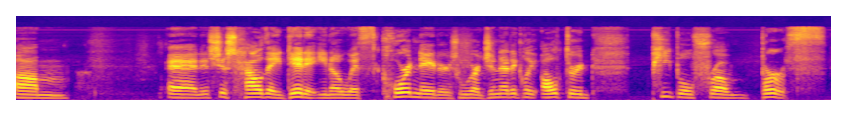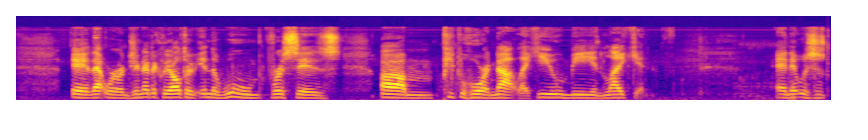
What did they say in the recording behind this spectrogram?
um and it's just how they did it you know with coordinators who are genetically altered people from birth eh, that were genetically altered in the womb versus um people who are not like you me and Lycan. And it was just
